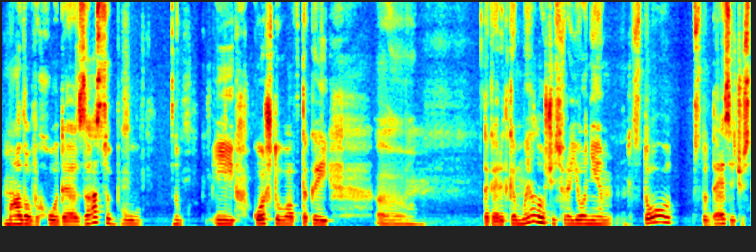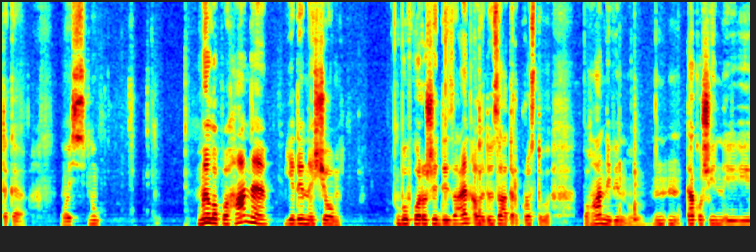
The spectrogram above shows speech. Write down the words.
мало виходить засобу, ну, і коштував такий, ем, таке рідке мило, щось в районі 100-110, щось таке. Ось, ну, мило погане. Єдине, що був хороший дизайн, але дозатор просто поганий. Він ну, також він і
